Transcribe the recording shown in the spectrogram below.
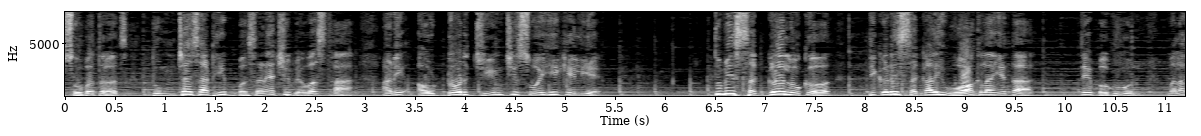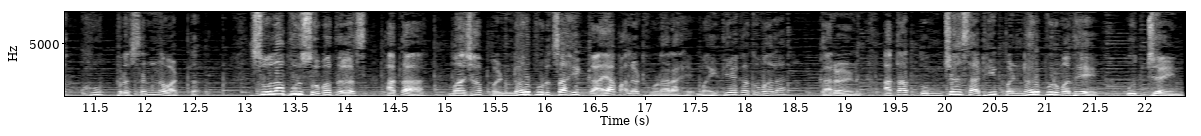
सोबतच तुमच्यासाठी बसण्याची व्यवस्था आणि आउटडोर जिमची सोयही केली आहे तुम्ही सगळे लोक तिकडे सकाळी वॉकला येता ते बघून मला खूप प्रसन्न वाटतं. सोलापूर सोबतच आता माझ्या पंढरपूरचाही कायापालट होणार आहे. माहितीये का तुम्हाला? कारण आता तुमच्यासाठी पंढरपूरमध्ये उज्जैन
